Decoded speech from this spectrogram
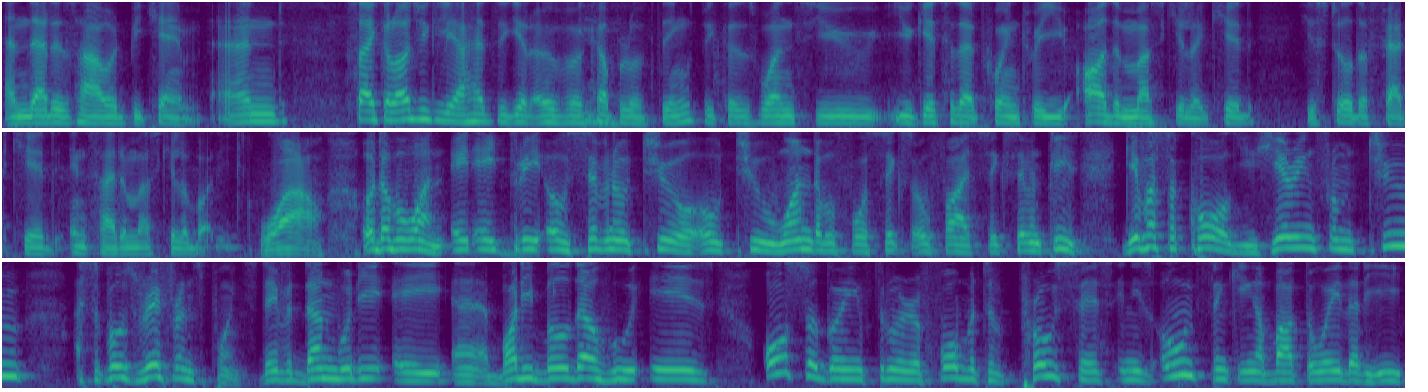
and that is how it became. And psychologically, I had to get over a couple of things because once you you get to that point where you are the muscular kid, you're still the fat kid inside a muscular body. Wow. Oh, double one eight eight three oh seven oh two oh two one double four six oh five six seven. Please give us a call. You're hearing from two, I suppose, reference points. David Dunwoodie, a, uh bodybuilder who is also going through a reformative process in his own thinking about the way that he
